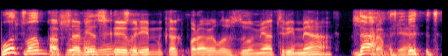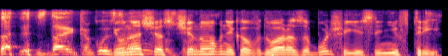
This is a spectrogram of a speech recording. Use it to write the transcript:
Вот вам как А в советское время, как правило, с двумя-тремя да, да, да, и какую И у нас сейчас чиновников в два раза больше, если не в три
